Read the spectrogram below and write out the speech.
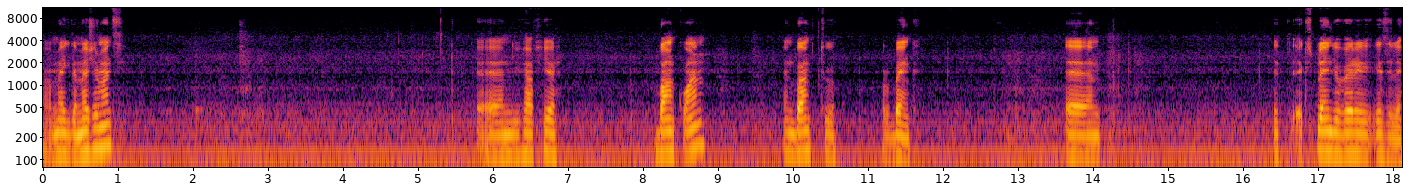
uh, make the measurements. And you have here bank 1 and bank 2 or bank and it explained you very easily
